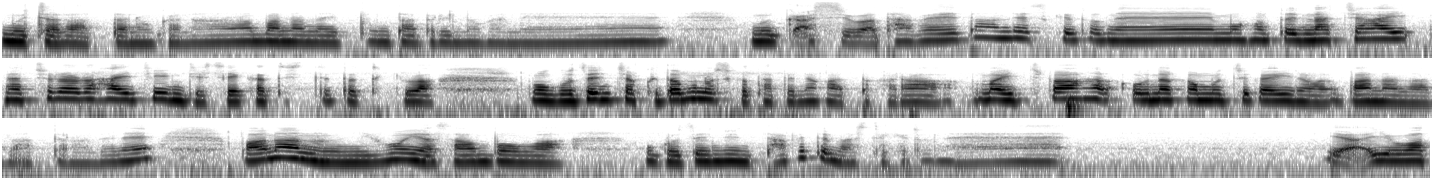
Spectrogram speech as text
無茶だったのかなバナナ1本食べるのがね。昔は食べれたんですけどね。もう本当にナチハイナチュラルハイジーンで生活してた時はもう午前中は果物しか食べなかったからまあ一番お腹持ちがいいのはバナナだったのでね。バナナの2本や3本は午前中に食べてましたけどね。いや弱っ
